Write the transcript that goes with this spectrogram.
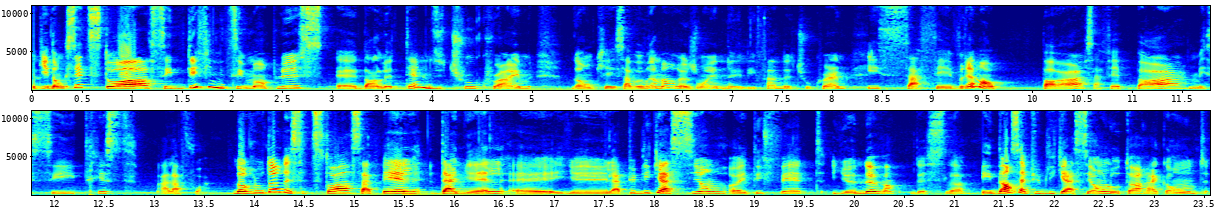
Ok, donc cette histoire, c'est définitivement plus euh, dans le thème du true crime. Donc, euh, ça va vraiment rejoindre les fans de true crime. Et ça fait vraiment peur. Ça fait peur, mais c'est triste à la fois. Donc, l'auteur de cette histoire s'appelle Daniel. Euh, la publication a été faite il y a 9 ans de cela. Et dans sa publication, l'auteur raconte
